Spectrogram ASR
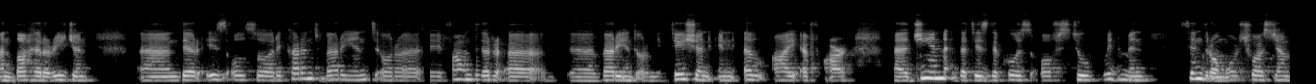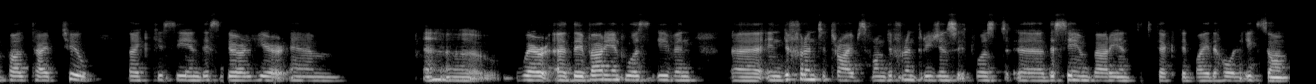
and Dhahira region. And there is also a recurrent variant or a, a founder uh, uh, variant or mutation in LIFR uh, gene that is the cause of Stuve-Wiedemann syndrome or Schwartz-Jampel type 2, like you see in this girl here, um, uh, where uh, the variant was even uh, in different tribes from different regions, it was the same variant detected by the whole exome.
